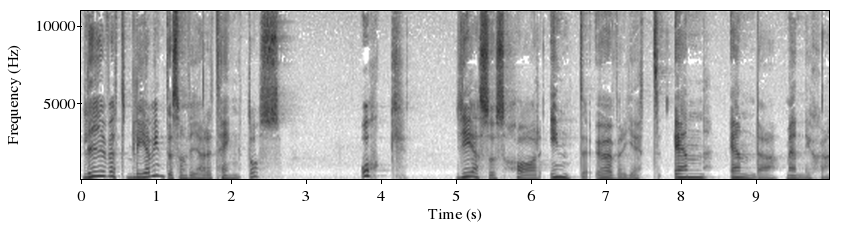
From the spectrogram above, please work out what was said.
Livet blev inte som vi hade tänkt oss. Och Jesus har inte övergett en enda människa.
